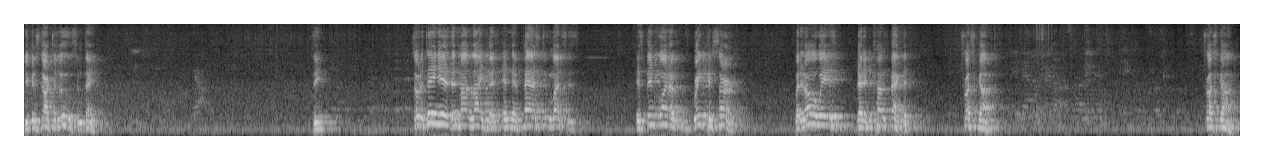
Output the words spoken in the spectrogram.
You can start to lose some things. See? So the thing is that my life in the past two months is, it's been one of great concern. But it always, that it comes back to trust God. Trust God.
